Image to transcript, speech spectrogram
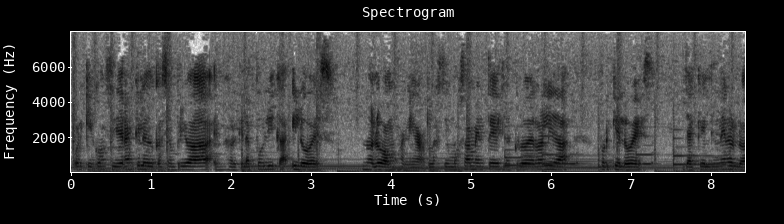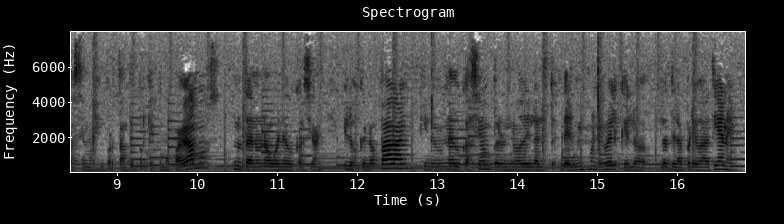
Porque consideran que la educación privada es mejor que la pública y lo es. No lo vamos a negar. Lastimosamente es la cruda realidad porque lo es ya que el dinero lo hace más importante porque como pagamos nos dan una buena educación y los que no pagan tienen una educación pero no del, del mismo nivel que los de la privada tienen,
